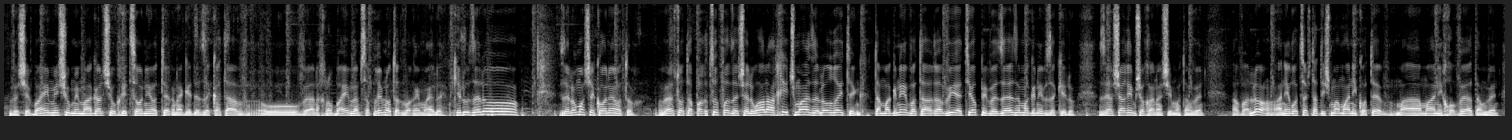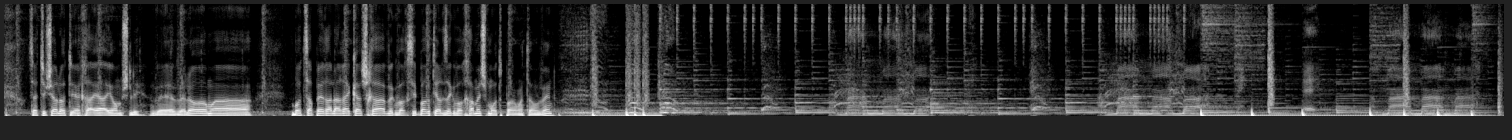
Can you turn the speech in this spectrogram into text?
ושבאים מישהו ממעגל שהוא חיצוני יותר, נגיד איזה כתב, הוא, ואנחנו באים ומספרים לו את הדברים האלה. כאילו זה לא, זה לא מה שקונה אותו. ויש לו את הפרצוף הזה של וואלה אחי, תשמע, זה לא רייטינג. אתה מגניב, אתה ערבי, אתיופי וזה, איזה מגניב זה כאילו. זה ישר ימשוך אנשים, אתה מבין? אבל לא, אני רוצה שאתה תשמע מה אני כותב, מה, מה אני חווה, אתה מבין? רוצה שתשאל אותי איך היה היום שלי, ו- ולא מה... בוא תספר על הרקע שלך, וכבר סיפרתי על זה כבר 500 פעם, אתה מבין?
